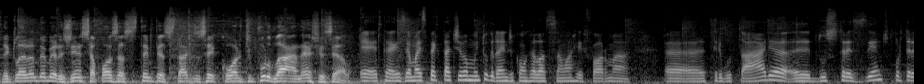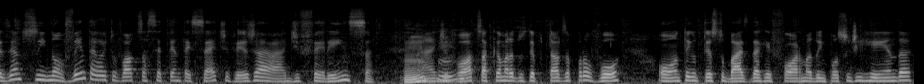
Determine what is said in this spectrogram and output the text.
declarando emergência após as tempestades recorde por lá, né, Gisela? É, Thais, é uma expectativa muito grande com relação à reforma eh, tributária. eh, dos 300, por 398 votos a 77, veja a diferença né, de Uhum. votos. A Câmara dos Deputados aprovou ontem o texto base da reforma do imposto de renda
